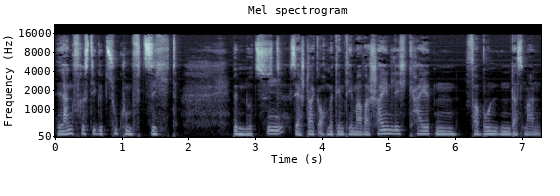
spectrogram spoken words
langfristige Zukunftssicht benutzt. Mhm. Sehr stark auch mit dem Thema Wahrscheinlichkeiten verbunden, dass man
